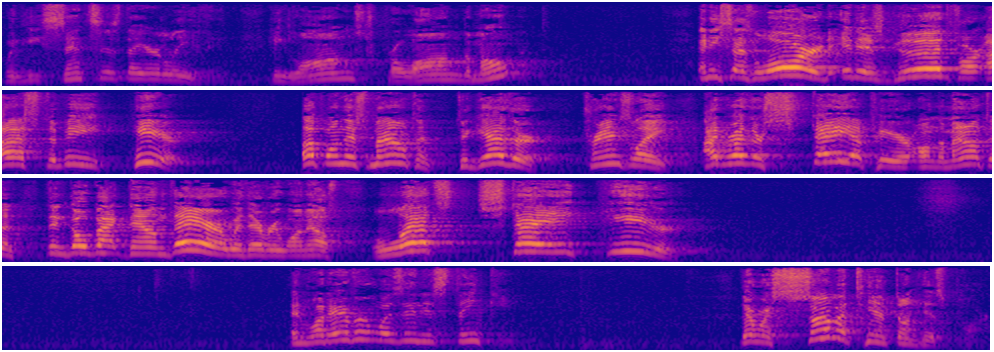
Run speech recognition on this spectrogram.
when he senses they are leaving, he longs to prolong the moment. And he says, Lord, it is good for us to be here, up on this mountain, together. Translate, I'd rather stay up here on the mountain than go back down there with everyone else. Let's stay here. And whatever was in his thinking, there was some attempt on his part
